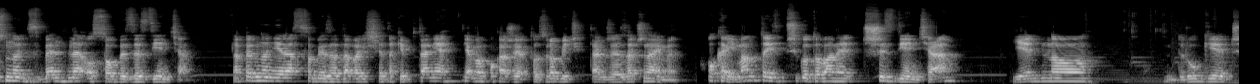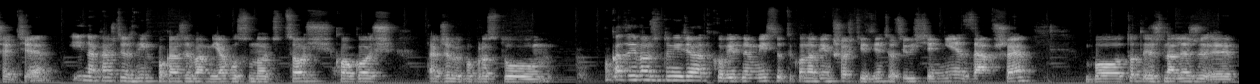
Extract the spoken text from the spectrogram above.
usunąć zbędne osoby ze zdjęcia? Na pewno nieraz sobie zadawaliście takie pytanie. Ja Wam pokażę, jak to zrobić, także zaczynajmy. Ok, mam tutaj przygotowane trzy zdjęcia. Jedno, drugie, trzecie. I na każdym z nich pokażę Wam, jak usunąć coś, kogoś, tak żeby po prostu pokazuję Wam, że to nie działa tylko w jednym miejscu, tylko na większości zdjęć. Oczywiście nie zawsze, bo to też należy, y,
